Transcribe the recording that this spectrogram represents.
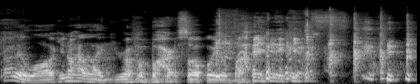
Probably a log. You know how like you rub a bar of soap on your body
